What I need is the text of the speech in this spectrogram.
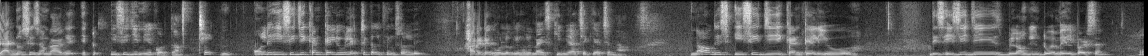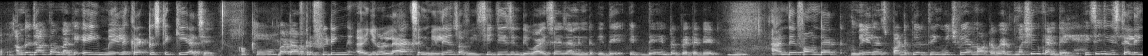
ডায়াগনোসিস আমরা আগে একটু ইসিজি নিয়ে করতাম ঠিক only ECG can tell you electrical things only heart attack হলো কি হলো না স্কিমি আছে কি আছে না now this ECG can tell you this ECG is belonging to a male person আমরা জানতাম না কি এই মেলে ক্যারেক্টারিস্টিক কি আছে ওকে But after feeding, uh, you know, lakhs and millions of ECGs in devices, and in- they it, they interpreted it, and they found that male has particular thing which we are not aware. Machine can tell. ECG is telling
